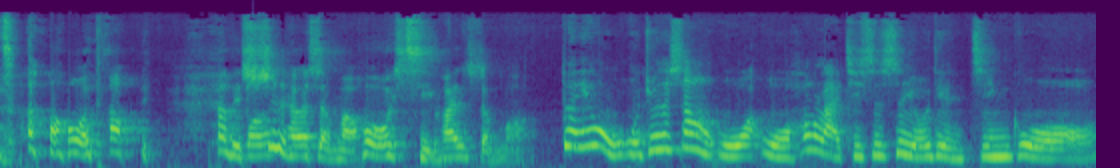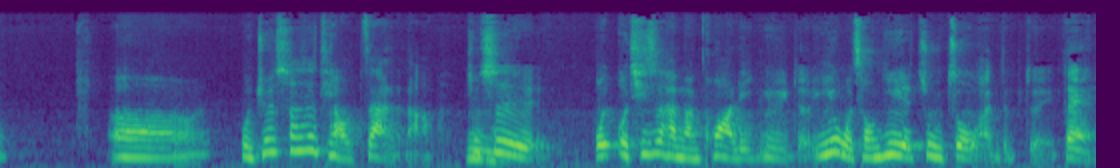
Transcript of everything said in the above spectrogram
找我到底到底适合什么，或我喜欢什么。对，因为我我觉得像我我后来其实是有点经过，呃，我觉得算是挑战啦。就是、嗯、我我其实还蛮跨领域的，因为我从业助做完，对不对？对。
